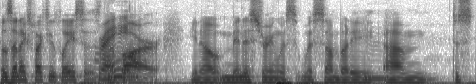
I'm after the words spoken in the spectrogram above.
those unexpected places, Right. the bar, you know, ministering with with somebody, Mm. um, just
